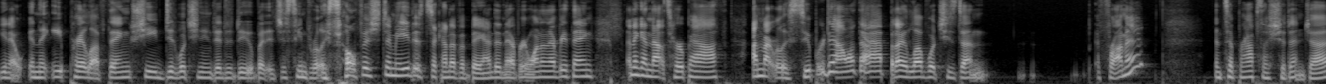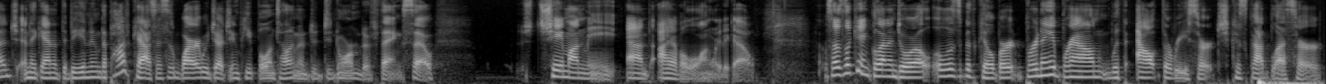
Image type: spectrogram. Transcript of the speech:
you know, in the eat, pray, love thing, she did what she needed to do, but it just seemed really selfish to me just to kind of abandon everyone and everything. And again, that's her path. I'm not really super down with that, but I love what she's done from it. And so perhaps I shouldn't judge. And again, at the beginning of the podcast, I said, why are we judging people and telling them to do normative things? So shame on me. And I have a long way to go. So I was looking at Glennon Doyle, Elizabeth Gilbert, Brene Brown without the research, because God bless her.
